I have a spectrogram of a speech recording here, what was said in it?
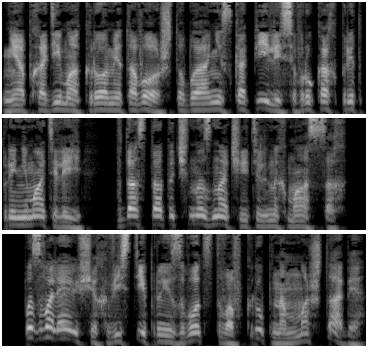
Необходимо, кроме того, чтобы они скопились в руках предпринимателей в достаточно значительных массах, позволяющих вести производство в крупном масштабе.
